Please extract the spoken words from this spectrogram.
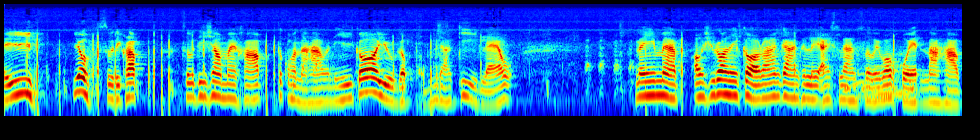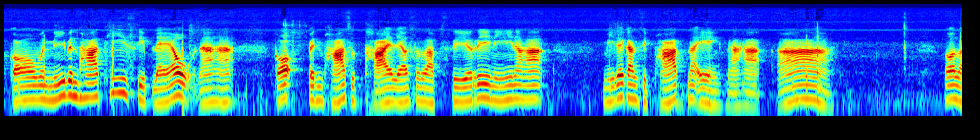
เฮ้ยโย่สวัสดีครับ สวัสดีชาว Minecraft ทุกคนนะฮะวันนี้ก็อยู่กับผมดากี้อีกแล้ว ใน map เอาชีวิตรอดในเกาะร้างกลางทะเลไอซ์แลนด์เซอร์ไวเวลเควสนะครับ ก็วันนี้เป็น part ที่ 10 แล้วนะฮะ ก็เป็น part สุดท้ายแล้วสำหรับซีรีส์นี้นะฮะ มีด้วยกัน 10 part นั่นเองนะฮะ อ่า ก็หล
